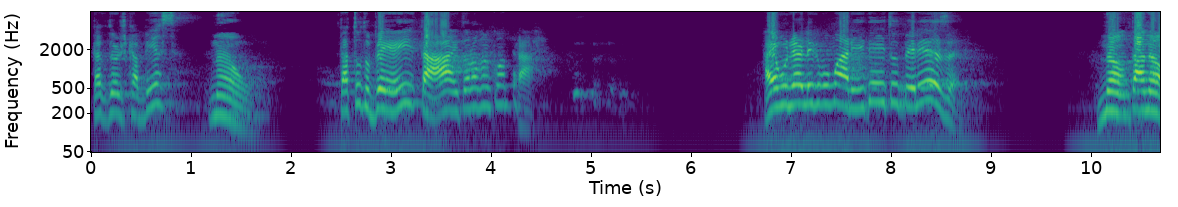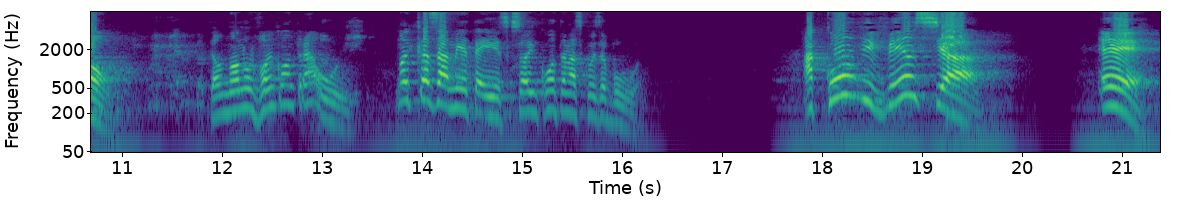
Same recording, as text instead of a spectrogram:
Tá com dor de cabeça? Não. Tá tudo bem aí? Tá, ah, então nós vamos encontrar. Aí a mulher liga pro marido, e aí, tudo beleza? Não, tá não. Então nós não vamos encontrar hoje. Mas que casamento é esse que só encontra nas coisas boas? A convivência é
